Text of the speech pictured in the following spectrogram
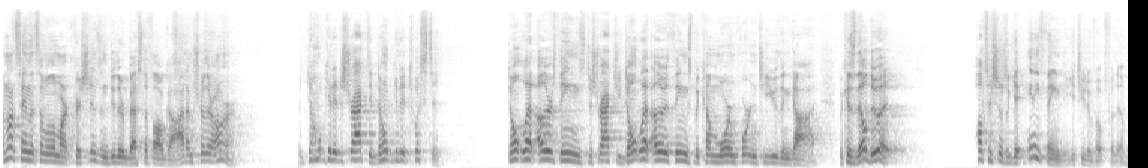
I'm not saying that some of them aren't Christians and do their best to follow God. I'm sure there are. But don't get it distracted. Don't get it twisted. Don't let other things distract you. Don't let other things become more important to you than God because they'll do it. Politicians will get anything to get you to vote for them.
